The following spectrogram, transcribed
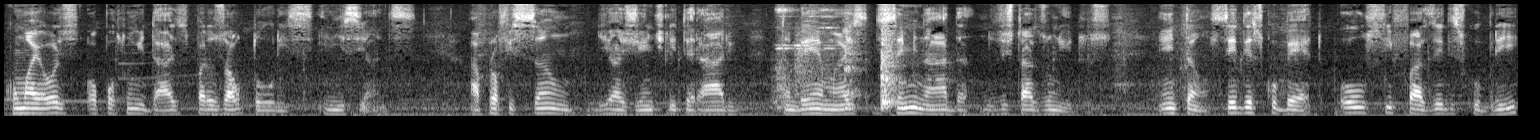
com maiores oportunidades para os autores iniciantes. A profissão de agente literário também é mais disseminada nos Estados Unidos. Então, ser descoberto ou se fazer descobrir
